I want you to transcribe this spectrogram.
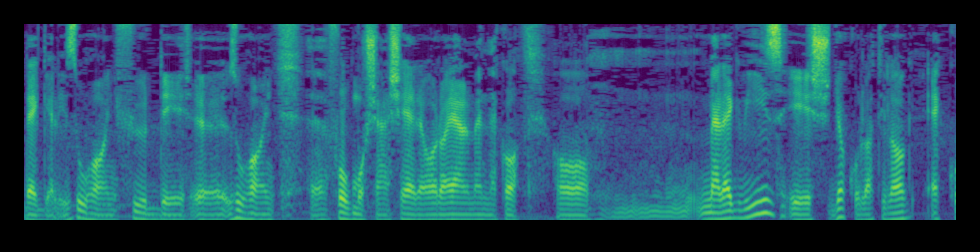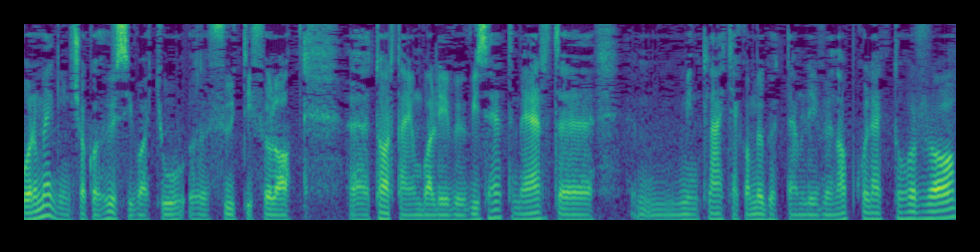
reggeli zuhany, fürdés, zuhany, fogmosás, erre-arra elmennek a, a meleg víz, és gyakorlatilag ekkor megint csak a hőszivattyú fűti föl a tartályomban lévő vizet, mert mint látják a mögöttem lévő napkollektorra,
